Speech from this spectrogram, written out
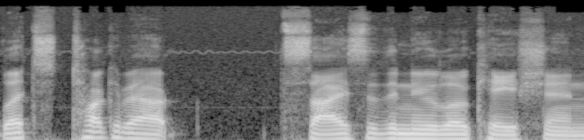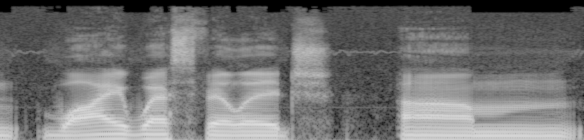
let's talk about size of the new location why west village um,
